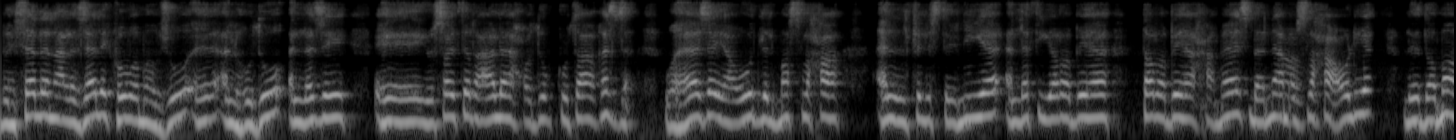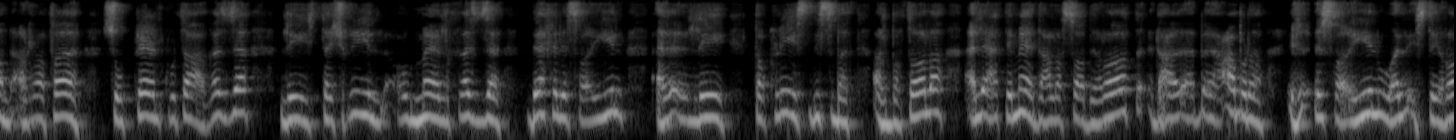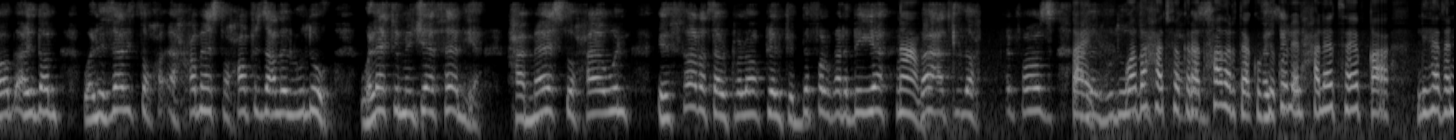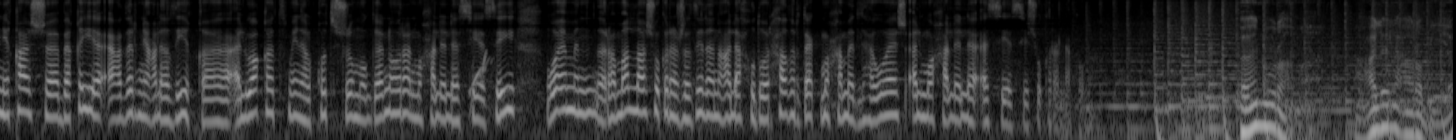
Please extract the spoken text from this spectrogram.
مثالا على ذلك هو موضوع آه، الهدوء الذي يسيطر على حدود قطاع غزة. وهذا يعود للمصلحة الفلسطينية التي يرى بها ترى بها حماس بأنها مصلحة عليا لضمان الرفاه سكان قطاع غزة. لتشغيل عمال غزة داخل إسرائيل آه، لتقليص نسبة البطالة الاعتماد على الصادرات عبر إسرائيل والاستيراد أيضا ولذلك حماس تحافظ على الهدوء ولكن من جهة ثانية حماس تحاول إثارة القلاقل في الضفة الغربية نعم. بعد الحفاظ طيب. على الهدوء. وضحت فكرة حضرتك وفي كل الحالات سيبقى لهذا النقاش بقية أعذرني على ضيق الوقت. من القدس جومو جانورا المحلل السياسي ومن رام الله شكرا جزيلا على حضور حضرتك محمد الهواش المحلل السياسي شكرا لكم. بانوراما على العربية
